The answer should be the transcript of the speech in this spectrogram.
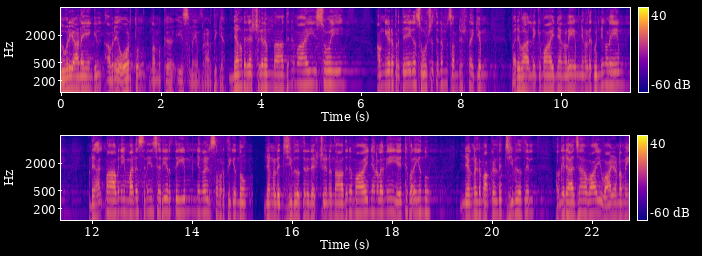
ദൂരെയാണെങ്കിൽ അവരെ ഓർത്തും നമുക്ക് ഈ സമയം പ്രാർത്ഥിക്കാം. ഞങ്ങളുടെ രക്ഷകനും നാഥനുമായ ഈശോയെ അങ്ങയുടെ പ്രത്യേക സൂക്ഷ്യത്തിനും സംരക്ഷണയ്ക്കും പരിപാലനയ്ക്കുമായി ഞങ്ങളെയും ഞങ്ങളുടെ കുഞ്ഞുങ്ങളെയും ഞങ്ങളുടെ ആത്മാവിനെയും മനസ്സിനെയും ശരീരത്തെയും ഞങ്ങൾ സമർപ്പിക്കുന്നു. ഞങ്ങളുടെ ജീവിതത്തിന് രക്ഷകനും നാഥനുമായി ഞങ്ങൾ അങ്ങേ ഏറ്റുപറയുന്നു. ഞങ്ങളുടെ മക്കളുടെ ജീവിതത്തിൽ അങ്ങ് രാജാവായി വാഴണമേ.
